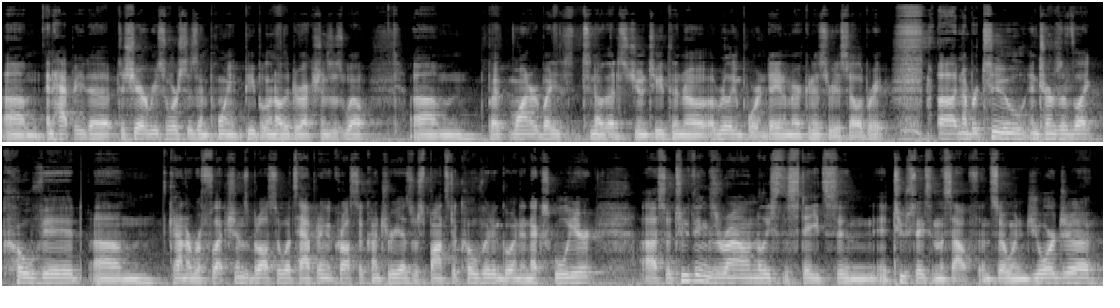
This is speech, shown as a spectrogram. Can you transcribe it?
um, and happy to, to share resources and point people in other directions as well. Um, but want everybody to know that it's Juneteenth and a, a really important day in American history to celebrate. Uh, number two, in terms of like COVID um, kind of reflections, but also what's happening across the country as response to COVID and going to next school year. Uh, so two things around at least the states in two states in the South. And so in Georgia,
